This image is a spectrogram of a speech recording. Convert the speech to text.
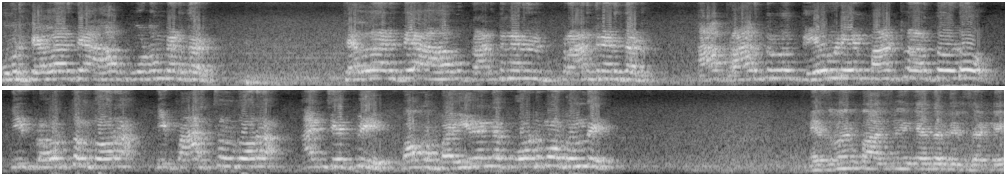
ఇప్పుడు తెల్లారితే అహాబు కూడం పెడతాడు. తెల్లారితే అహాబు ప్రార్థన ప్రార్థన పెడతాడు. ఆ ప్రార్థనలో దేవుడు ఏం మాట్లాడతాడో ఈ ప్రవక్తల ద్వారా ఈ పాస్టర్ల ద్వారా అని చెప్పి ఒక బహిరంగ కూటమి ఒకటి ఉంది. నిజమైన పాస్టర్ ఏం తెలుసండి?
